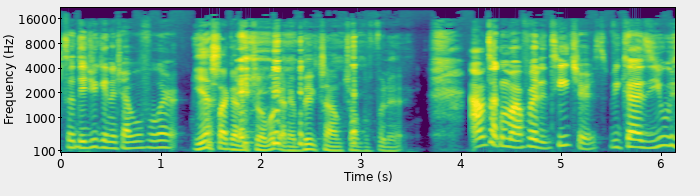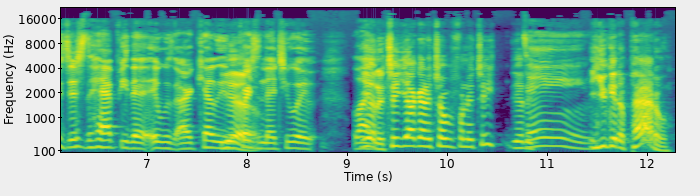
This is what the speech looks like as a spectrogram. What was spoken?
so did you get in trouble for it? yes, I got in trouble. I got in big time trouble for that. I'm talking about for the teachers because you was just happy that it was R. Kelly, Yeah. the person that you would like. yeah, the te- y'all got in trouble from the teacher. Dang. you get a paddle.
